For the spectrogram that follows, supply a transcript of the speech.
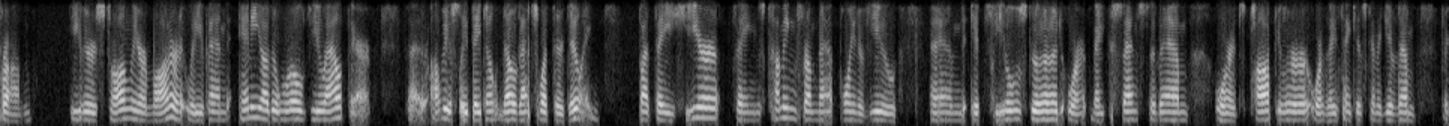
from, either strongly or moderately, than any other worldview out there. Uh, obviously, they don't know that's what they're doing, but they hear things coming from that point of view, and it feels good, or it makes sense to them, or it's popular, or they think it's going to give them the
